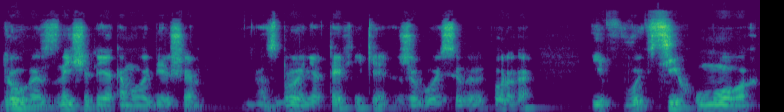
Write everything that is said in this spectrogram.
Друге знищити якомога більше збройня техніки, живої сили ворога, і в цих умовах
